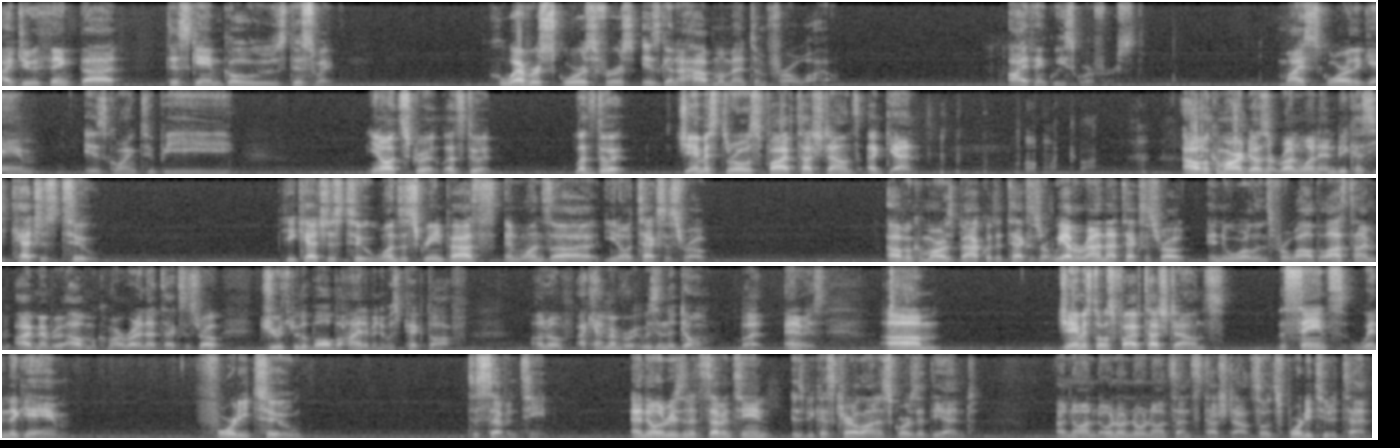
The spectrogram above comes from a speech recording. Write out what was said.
I do think that this game goes this way. Whoever scores first is going to have momentum for a while. I think we score first. My score of the game is going to be. You know what? Screw it. Let's do it. Let's do it. Jameis throws five touchdowns again. oh my god. Alvin Kamara doesn't run one in because he catches two. He catches two. One's a screen pass and one's a you know a Texas route. Alvin Kamara's back with the Texas route. We haven't ran that Texas route in New Orleans for a while. The last time I remember Alvin Kamara running that Texas route, Drew threw the ball behind him and it was picked off. I don't know if I can't remember. It was in the dome, but anyways, um, Jameis throws five touchdowns. The Saints win the game, forty-two to seventeen, and the only reason it's seventeen is because Carolina scores at the end, a non oh no no nonsense touchdown. So it's forty-two to ten.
